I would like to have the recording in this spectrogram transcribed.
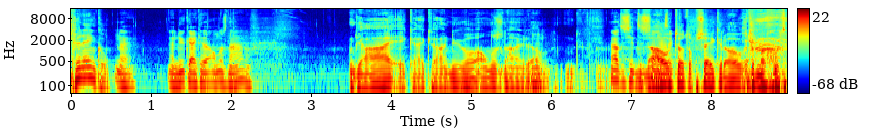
Geen enkel. nee. En nu kijk je er anders naar? Of? Ja, ik kijk daar nu wel anders naar. Dan. Nou, het is interessant. Nou, tot op zekere hoogte, maar goed.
